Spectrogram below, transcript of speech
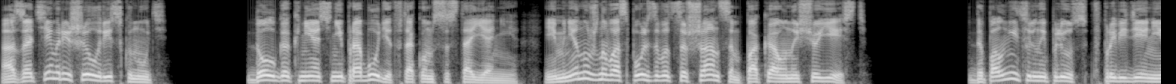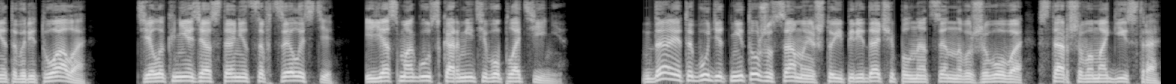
а затем решил рискнуть. Долго князь не пробудет в таком состоянии, и мне нужно воспользоваться шансом, пока он еще есть. Дополнительный плюс в проведении этого ритуала Тело князя останется в целости, и я смогу скормить его плотине. Да, это будет не то же самое, что и передача полноценного живого старшего магистра,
